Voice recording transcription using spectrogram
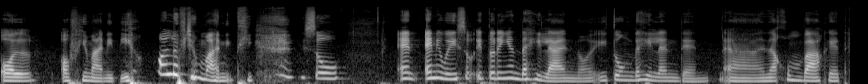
all of humanity. all of humanity. So, And anyway, so ito rin yung dahilan, no? Itong dahilan din uh, na kung bakit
